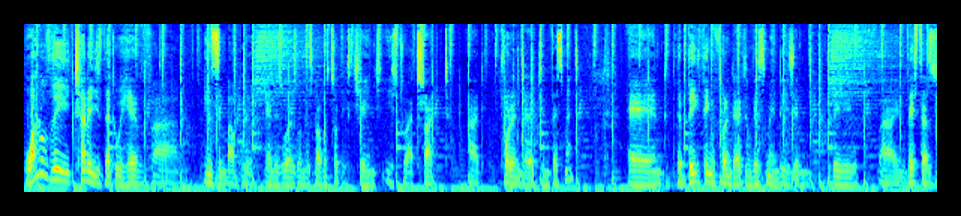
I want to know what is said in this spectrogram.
one of the challenges that we have uh, in Zimbabwe and as well as on the Zimbabwe Stock Exchange is to attract uh, foreign direct investment. And the big thing for direct investment is in the uh, investors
